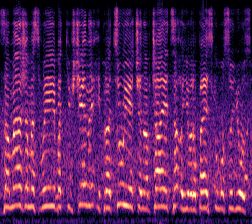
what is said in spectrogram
за межами своєї батьківщини і працює чи навчається у Європейському Союзу.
